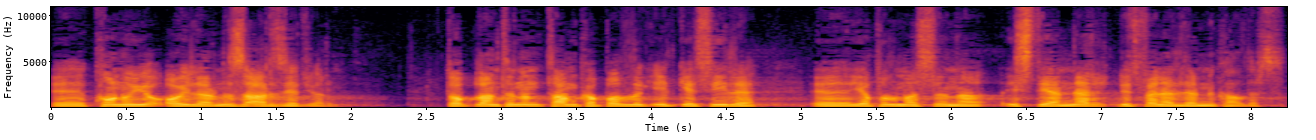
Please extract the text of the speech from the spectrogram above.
e, konuyu oylarınıza arz ediyorum. Toplantının tam kapalılık ilkesiyle e, yapılmasını isteyenler lütfen ellerini kaldırsın.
